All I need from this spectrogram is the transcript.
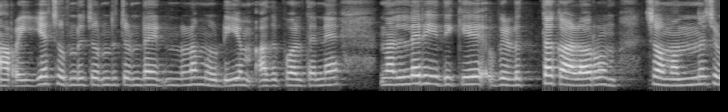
നിറയെ ചുരുണ്ട് ചുരുണ്ട് ചുരുണ്ടായിട്ടുള്ള മുടിയും അതുപോലെ തന്നെ നല്ല രീതിക്ക് വെളുത്ത കളറും ചുമന്ന ചു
